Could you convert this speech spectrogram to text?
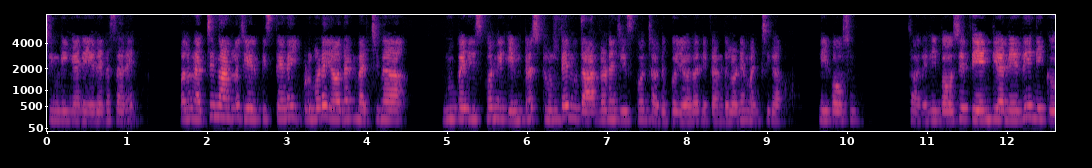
సింగింగ్ అయినా ఏదైనా సరే వాళ్ళకి నచ్చిన దాంట్లో చేర్పిస్తేనే ఇప్పుడు కూడా యోధాకి నచ్చిన గ్రూపే తీసుకొని నీకు ఇంట్రెస్ట్ ఉంటే నువ్వు దాంట్లోనే తీసుకొని చదువుకో. యోధా నీకు అందులోనే మంచిగా నీ భవిష్యత్తు సారీ నీ భవిష్యత్తు ఏంటి అనేది నీకు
